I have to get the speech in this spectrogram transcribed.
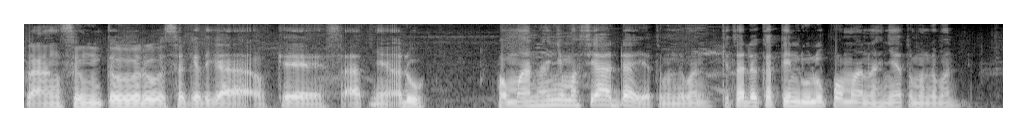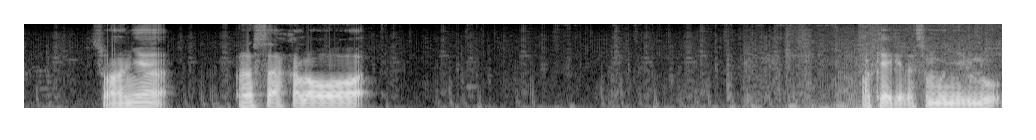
Langsung turun seketika. Oke, saatnya. Aduh, pemanahnya masih ada ya, teman-teman. Kita deketin dulu pemanahnya, teman-teman. Soalnya resah kalau Oke, kita sembunyi dulu.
